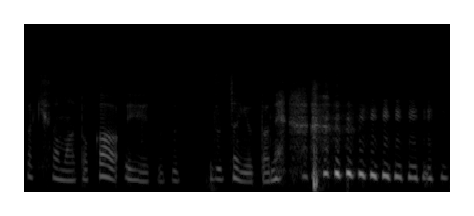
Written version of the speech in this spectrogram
さき様とか、えっ、ー、と、ずずっちゃん言ったね。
